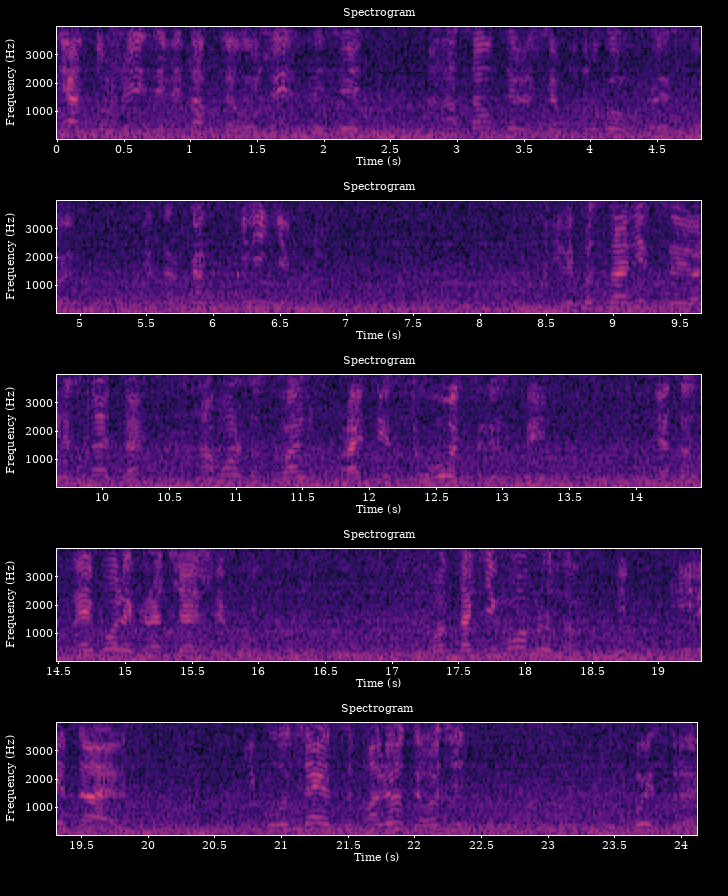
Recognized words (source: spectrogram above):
не одну жизнь или там целую жизнь лететь, а на самом деле все по-другому происходит. Это как в книге. Или по странице ее листать, да? А можно пройти сквозь листы. Это наиболее кратчайший путь. Вот таким образом и, и летают. И получаются полеты очень быстрые.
